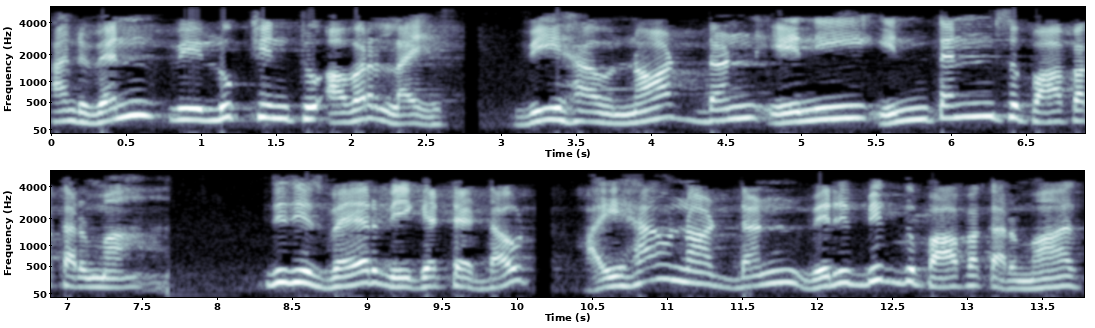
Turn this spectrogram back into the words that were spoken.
And when we look into our life, we have not done any intense papa karma. This is where we get a doubt. I have not done very big papa karmas.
